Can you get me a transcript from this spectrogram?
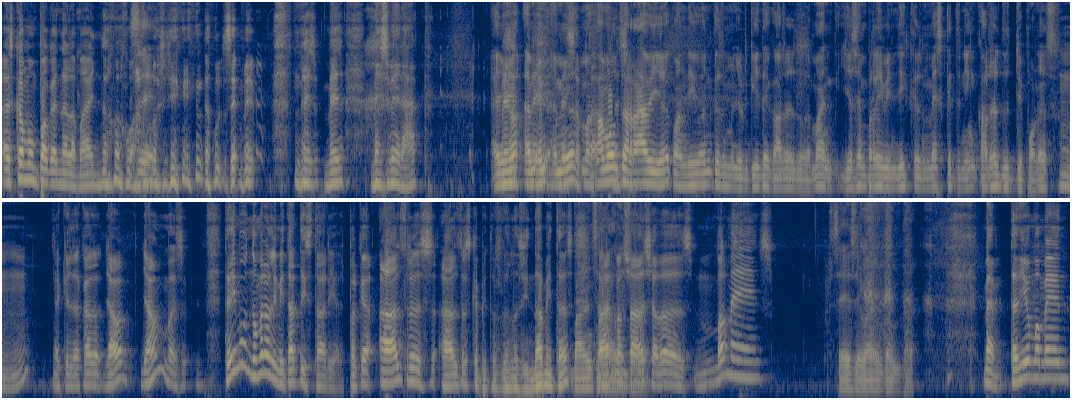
és com un poc en alemany, no? O Sí. no ho sé, més, més, més, més verat. A mi, a mi, a mi me fa molta ràbia quan diuen que el mallorquí té coses d'alemany. Jo sempre reivindic que és més que tenim coses del japonès. Mm -hmm. Aquelles coses... Ja, ja, tenim un número limitat d'històries, perquè a altres, a altres capítols de les indòmites Van van, contar d'això. això de... Val més. Sí, sí, van comptar. Bé, teniu un moment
